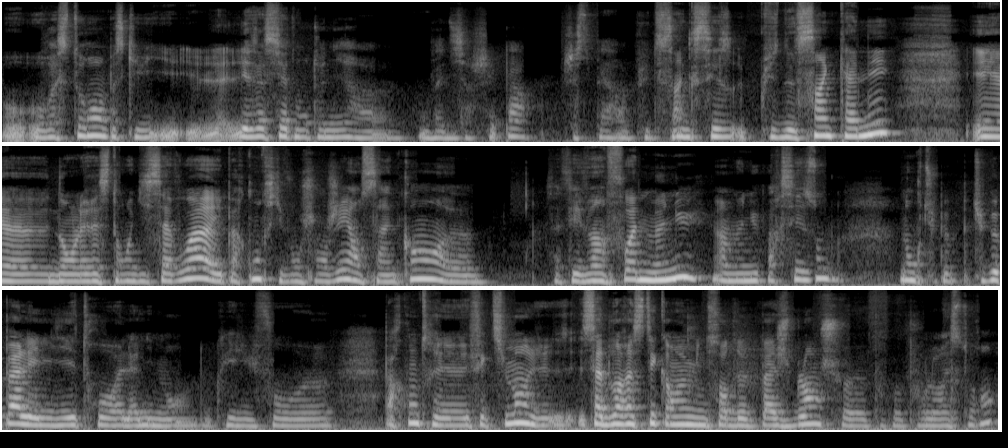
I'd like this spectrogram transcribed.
au, restaurant parce que les assiettes vont tenir, on va dire, je sais pas, j'espère plus de 5 plus de 5 années et dans les restaurants Guy Savoie. Et par contre, ils vont changer en 5 ans. ça fait 20 fois de menu, un menu par saison. Donc tu peux, tu peux pas les lier trop à l'aliment. Donc il faut. Euh, par contre, effectivement, ça doit rester quand même une sorte de page blanche euh, pour, pour le restaurant.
